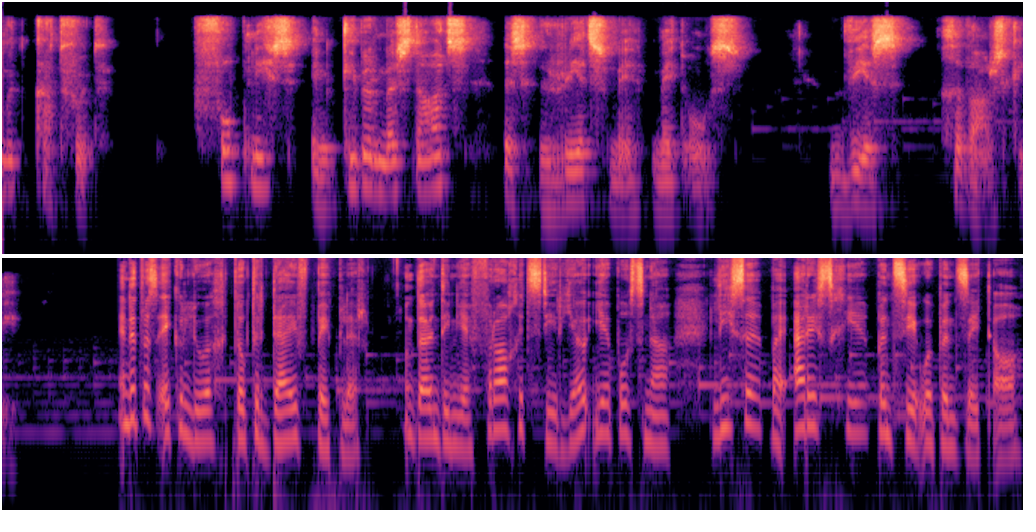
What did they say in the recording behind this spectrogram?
moet katvoet. Fopnies en kubermisdaads is reeds mee met ons. Wees gewaarsku. En dit was ekoloog Dr Dave Peppler. Onthou indien jy 'n vraag het, stuur jou e-pos na lise@rsg.co.za.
